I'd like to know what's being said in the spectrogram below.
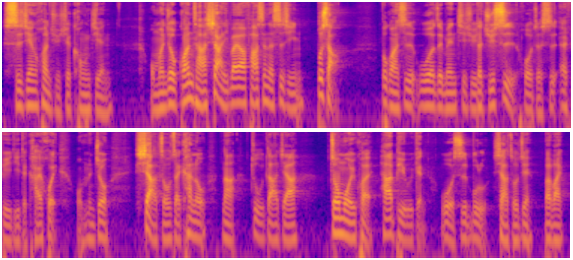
时间换取一些空间。我们就观察下礼拜要发生的事情不少，不管是乌俄这边继续的局势，或者是 FED 的开会，我们就下周再看喽。那祝大家。周末愉快，Happy Weekend！我是布鲁，下周见，拜拜。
